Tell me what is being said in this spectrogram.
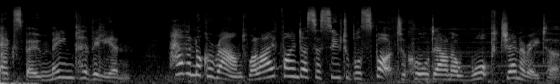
Expo main pavilion. Have a look around while I find us a suitable spot to call down a warp generator.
